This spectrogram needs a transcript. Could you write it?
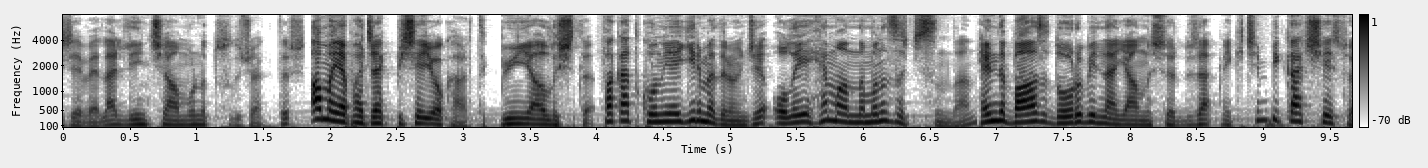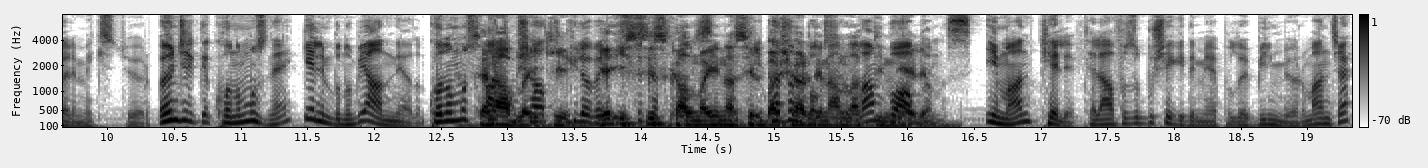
SCV'ler linç yağmuruna tutacaktır. Ama yapacak bir şey yok artık. Bünye alıştı. Fakat konuya girmeden önce olayı hem anlamanız açısından hem de bazı doğru bilinen yanlışları düzeltmek için birkaç şey söylemek istiyorum. Öncelikle konumuz ne? Gelin bunu bir anlayalım. Konumuz Sen abla 66 iki. kilo ve işsiz kalmayı nasıl başardın boksör anlat olan bu dinleyelim. ablamız. İman Kelif. Telaffuzu bu şekilde mi yapılıyor bilmiyorum ancak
